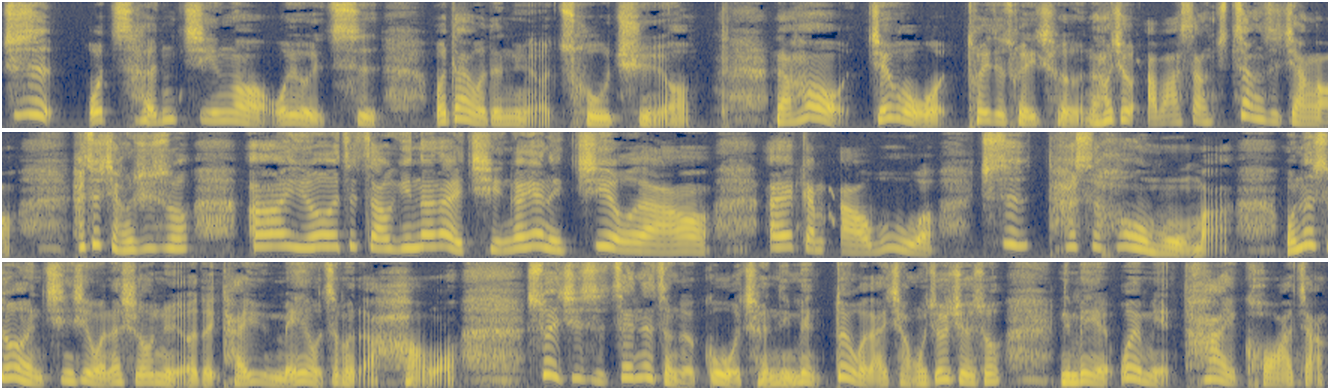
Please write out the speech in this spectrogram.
就是我曾经哦，我有一次我带我的女儿出去哦，然后结果我推着推车，然后就阿爸上去这样子讲哦，他就讲一句说：“哎呦，这早囡仔那里请啊，让你救啦哦，哎，敢熬不哦？就是他是后母嘛。我那时候很庆幸，我那时候女儿的台语没有这么的好哦，所以其实，在那整个过程里面，对我来讲，我就觉得说，你们也未免太夸张，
